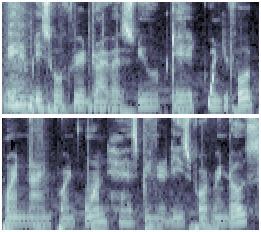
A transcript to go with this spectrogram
AMD software drivers new update 24.9.1 has been released for Windows.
